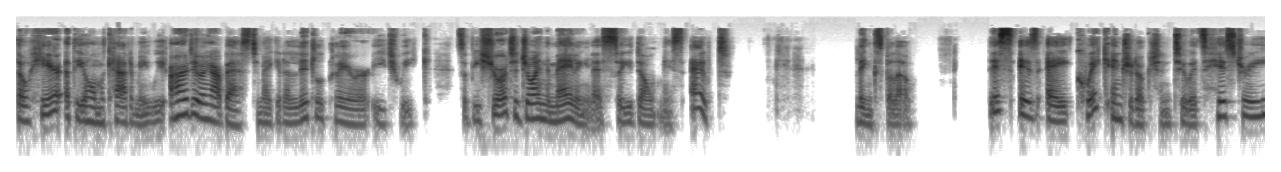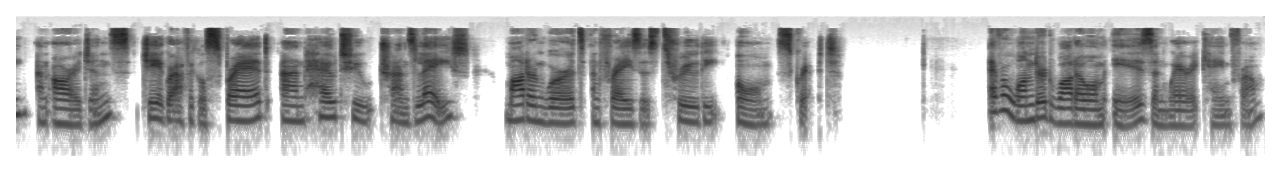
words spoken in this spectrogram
Though here at the Ogham Academy, we are doing our best to make it a little clearer each week. So be sure to join the mailing list so you don't miss out. Links below. This is a quick introduction to its history and origins, geographical spread, and how to translate modern words and phrases through the Ogham script. Ever wondered what Ogham is and where it came from?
